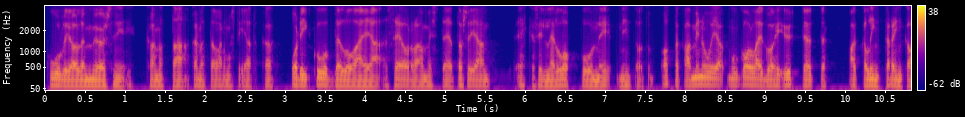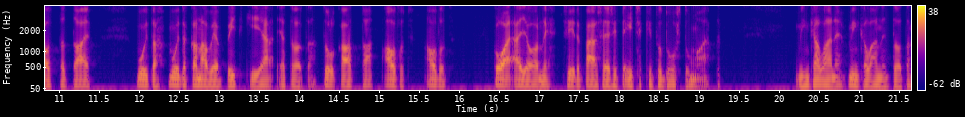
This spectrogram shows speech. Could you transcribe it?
kuulijoille myös, niin kannattaa, kannattaa varmasti jatkaa podin kuuntelua ja seuraamista. Ja tosiaan ehkä silleen loppuun, niin, niin tuota, ottakaa minuun ja mun kollegoihin yhteyttä vaikka linkkarin kautta tai muita, muita kanavia pitkin ja, ja tuota, tulkaa ottaa autot, autot koeajoon, niin siitä pääsee sitten itsekin tutustumaan, että minkälainen, minkälainen tuota,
